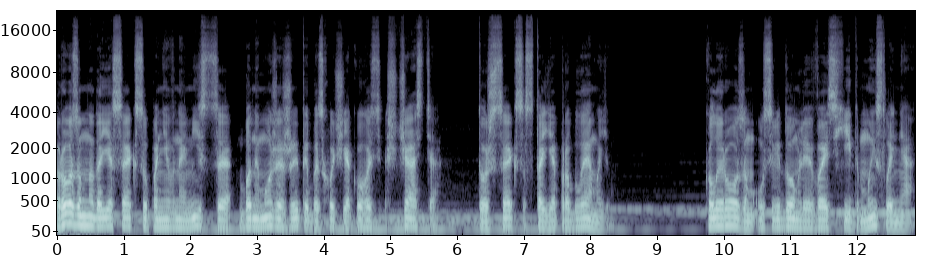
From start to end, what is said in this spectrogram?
Розум надає сексу панівне місце, бо не може жити без хоч якогось щастя, тож секс стає проблемою. Коли розум усвідомлює весь хід мислення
